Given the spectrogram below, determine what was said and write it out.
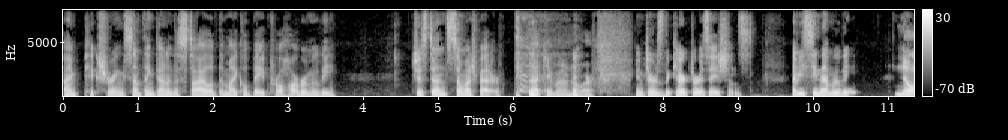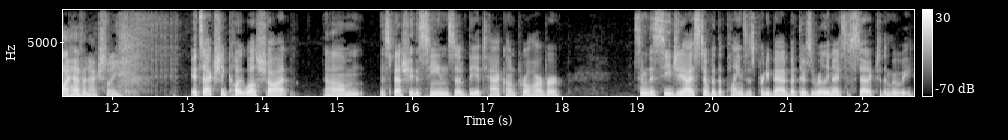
I'm picturing something done in the style of the Michael Bay Pearl Harbor movie, just done so much better That came out of nowhere. in terms of the characterizations. Have you seen that movie? no, I haven't actually. It's actually quite well shot, um, especially the scenes of the attack on Pearl Harbor. Some of the CGI stuff with the planes is pretty bad, but there's a really nice aesthetic to the movie.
